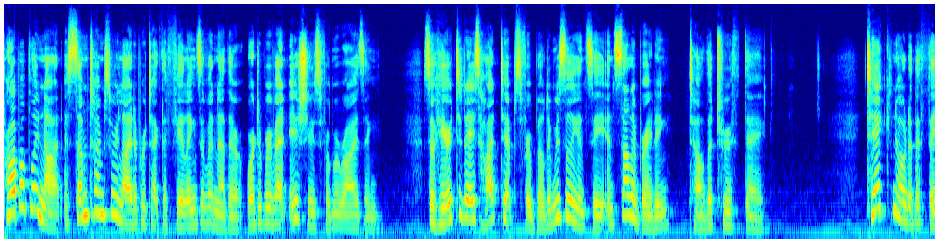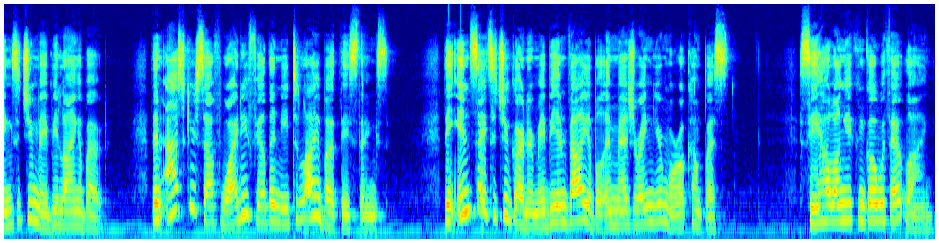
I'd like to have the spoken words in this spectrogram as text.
Probably not, as sometimes we lie to protect the feelings of another or to prevent issues from arising. So here are today's hot tips for building resiliency and celebrating Tell the Truth Day. Take note of the things that you may be lying about. Then ask yourself why do you feel the need to lie about these things? The insights that you garner may be invaluable in measuring your moral compass. See how long you can go without lying.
